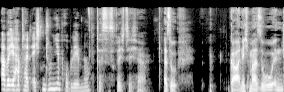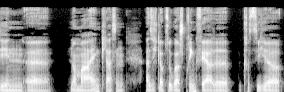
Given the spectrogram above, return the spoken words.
Aber ihr habt halt echt ein Turnierproblem, ne? Das ist richtig, ja. Also gar nicht mal so in den äh, normalen Klassen. Also ich glaube sogar Springpferde kriegst du hier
